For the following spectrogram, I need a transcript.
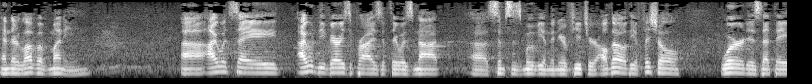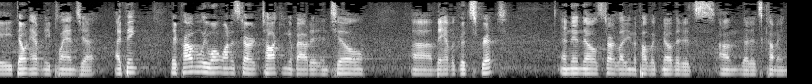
and their love of money, uh, I would say I would be very surprised if there was not a Simpsons movie in the near future. Although the official word is that they don't have any plans yet. I think they probably won't want to start talking about it until uh, they have a good script, and then they'll start letting the public know that it's um, that it's coming.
